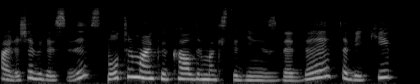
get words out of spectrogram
paylaşabilirsiniz. Watermark'ı kaldırmak istediğinizde de tabii ki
